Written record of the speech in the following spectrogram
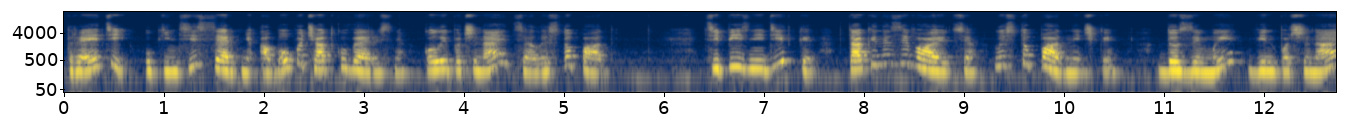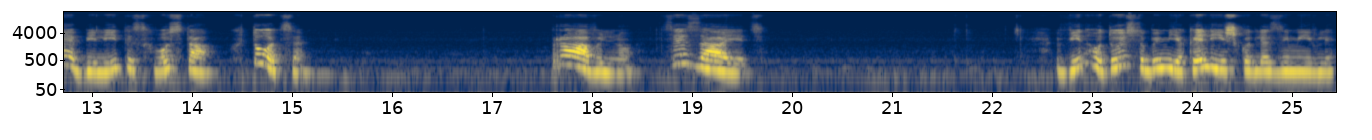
третій у кінці серпня або початку вересня, коли починається листопад. Ці пізні дітки так і називаються листопаднички. До зими він починає біліти з хвоста. Хто це? Правильно, це заєць. Він готує собі м'яке ліжко для зимівлі.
